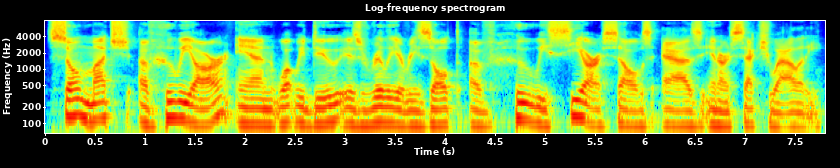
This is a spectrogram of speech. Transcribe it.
so much of who we are and what we do is really a result of who we see ourselves as in our sexuality.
